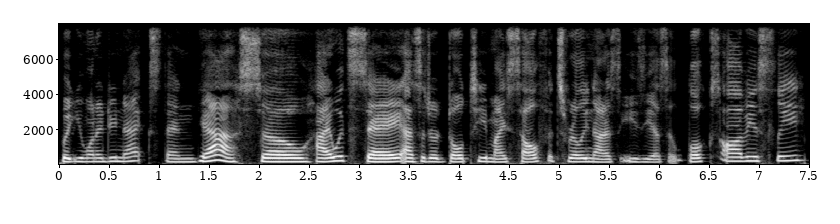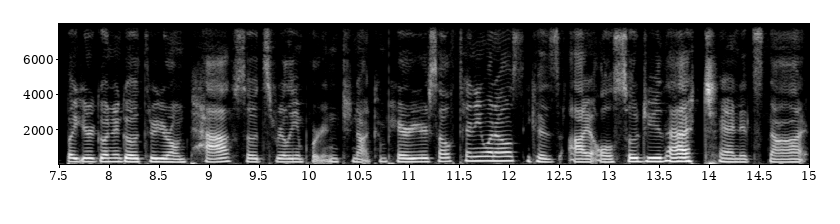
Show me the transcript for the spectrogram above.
what you want to do next. And yeah, so I would say as an adulty myself, it's really not as easy as it looks, obviously, but you're going to go through your own path. So it's really important to not compare yourself to anyone else because I also do that and it's not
